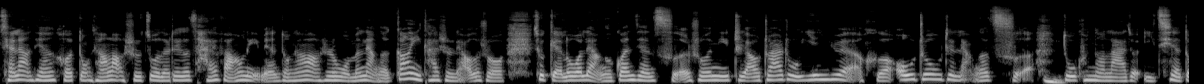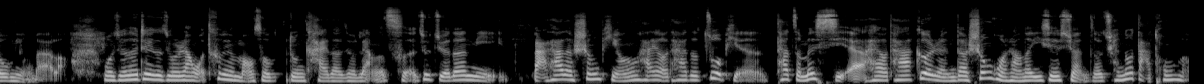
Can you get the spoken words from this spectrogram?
前两天和董强老师做的这个采访里面，董强老师我们两个刚一开始聊的时候就给了我两。个关键词说，你只要抓住音乐和欧洲这两个词，读昆德拉就一切都明白了。我觉得这个就是让我特别茅塞顿开的，就两个词，就觉得你把他的生平，还有他的作品，他怎么写，还有他个人的生活上的一些选择，全都打通了，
